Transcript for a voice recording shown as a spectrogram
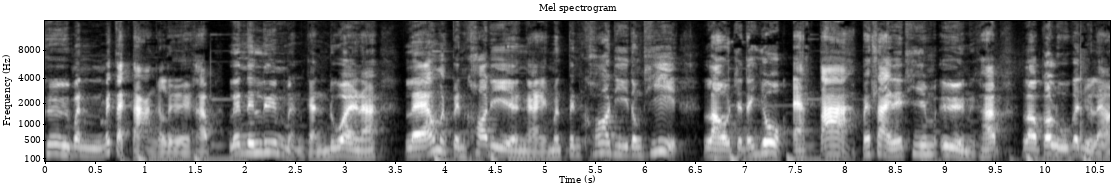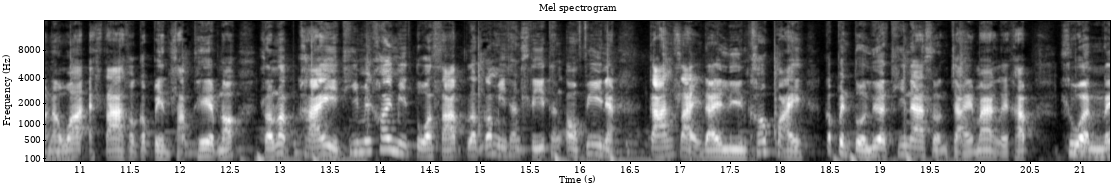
คือมันไม่แตกต่างกันเลยครับ เล่นได้ลื่นเหมือนกันด้วยนะ แล้วมันเป็นข้อดียังไง มันเป็นข้อดีตรงที่เราจะได้โยกแอสตาไปใส่ในทีมอื่นครับ เราก็รู้กันอยู่แล้วนะว่าแอสตาเขาก็เป็นซับเทพเนาะสำหรับใครที่ไม่ค่อยมีตัวซับ แล้วก็มีทั้งซีดทั้งออฟฟี่เนี่ย การใส่ไดรีนเข้าไปก็เป็นตัวเลือกที่น่าสนใจมากเลยครับส่วนใน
